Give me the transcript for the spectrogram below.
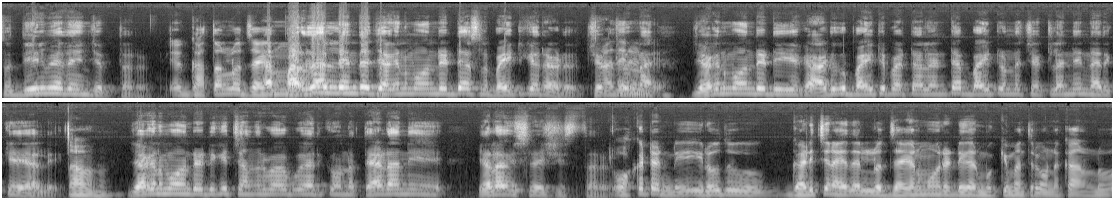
సో దీని మీద ఏం చెప్తారు? గతంలో జగన్ పరదాలు లేదే జగన్మోహన్ రెడ్డి అసలు బయటికి రాడు. చెట్లు జగన్మోహన్ రెడ్డి అడుగు బయట పెట్టాలంటే బయట ఉన్న చెట్లన్నీ నరికేయాలి. అవును. జగన్మోహన్ రెడ్డికి చంద్రబాబు గారికి ఉన్న తేడాని ఎలా విశ్లేషిస్తారు? ఒకటండి ఈరోజు గడిచిన ఐదేళ్ళలో జగన్మోహన్ రెడ్డి గారు ముఖ్యమంత్రిగా ఉన్న కాలంలో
